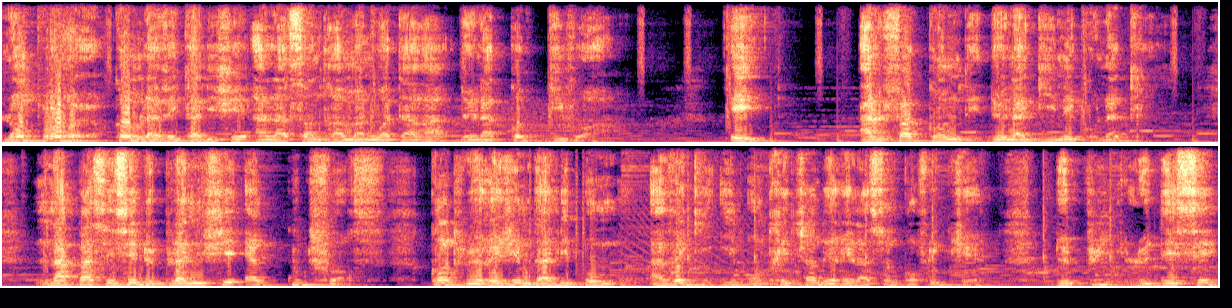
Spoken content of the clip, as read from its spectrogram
L'empereur, comme l'avait qualifié Alassane Draman de la Côte d'Ivoire, et Alpha Condé de la Guinée-Conakry, n'a pas cessé de planifier un coup de force contre le régime d'Ali Bongo, avec qui il entretient des relations conflictuelles depuis le décès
